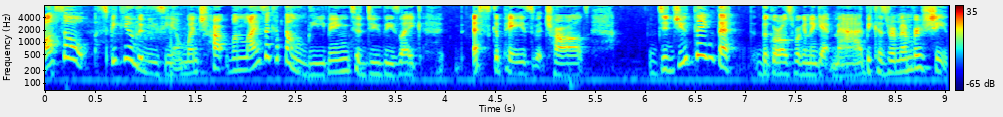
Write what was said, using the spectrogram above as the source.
Also, speaking of the museum, when Char- when Liza kept on leaving to do these like escapades with Charles, did you think that the girls were going to get mad? Because remember, she,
